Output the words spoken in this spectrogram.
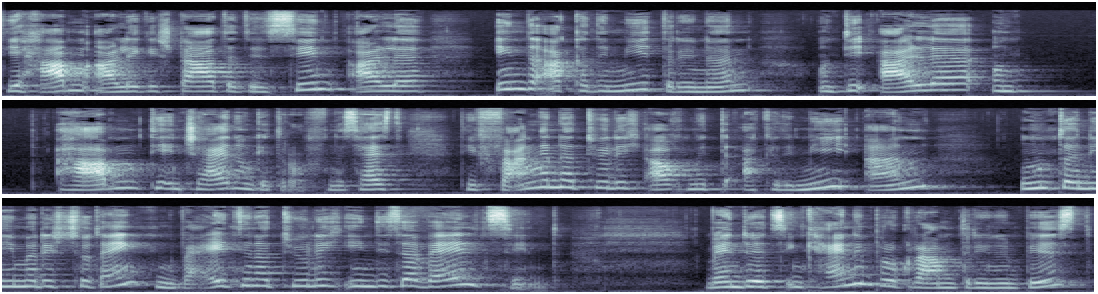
die haben alle gestartet. Die sind alle in der Akademie drinnen und die alle und haben die Entscheidung getroffen. Das heißt, die fangen natürlich auch mit der Akademie an, unternehmerisch zu denken, weil sie natürlich in dieser Welt sind. Wenn du jetzt in keinem Programm drinnen bist,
